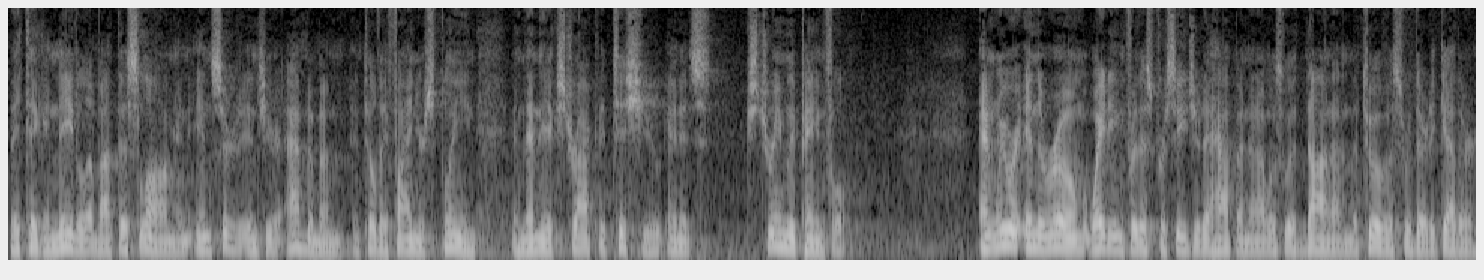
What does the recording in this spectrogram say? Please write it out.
they take a needle about this long and insert it into your abdomen until they find your spleen, and then they extract the tissue, and it's extremely painful. And we were in the room waiting for this procedure to happen, and I was with Donna, and the two of us were there together.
